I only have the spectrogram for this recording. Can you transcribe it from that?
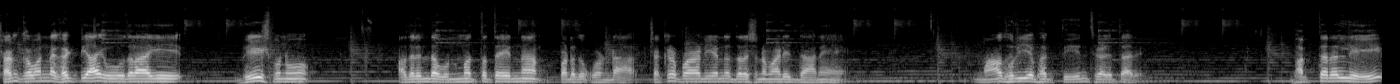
ಶಂಖವನ್ನು ಗಟ್ಟಿಯಾಗಿ ಊದಲಾಗಿ ಭೀಷ್ಮನು ಅದರಿಂದ ಉನ್ಮತ್ತತೆಯನ್ನು ಪಡೆದುಕೊಂಡ ಚಕ್ರಪಾಣಿಯನ್ನು ದರ್ಶನ ಮಾಡಿದ್ದಾನೆ. ಮಾಧುರ್ಯ ಭಕ್ತಿ ಅಂತ ಹೇಳ್ತಾರೆ. ಭಕ್ತರಲ್ಲಿ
